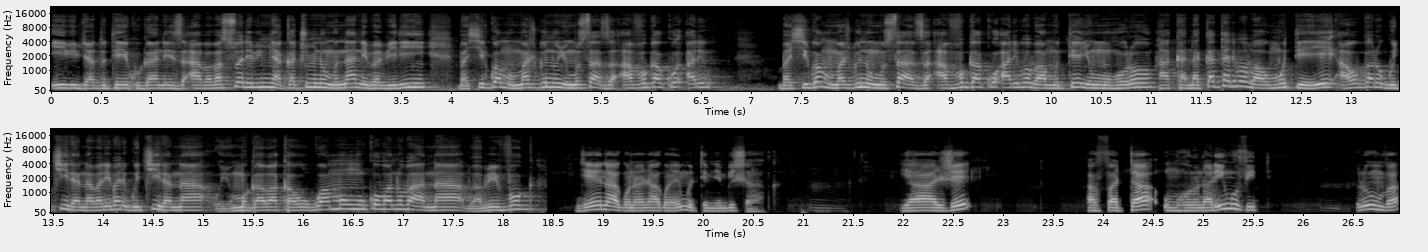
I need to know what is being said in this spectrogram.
Ibi byaduteye kuganiriza aba basore b'imyaka cumi n'umunani babiri bashyirwa mu majwi n'uyu musaza avuga ko ari bashyirwa mu majwi n'umusaza avuga ko ari bo bamuteye umuhoro hakana ko atari bo bawumuteye ahubwo ari ugukirana bari bari gukirana. Uyu mugabo akawugwamo nk'uko bano bana babivuga. Njyewe ntabwo na- ntabwo nari mutemye mbishaka. Yaje afata umuhoro nari nk'ufite. Urumva?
